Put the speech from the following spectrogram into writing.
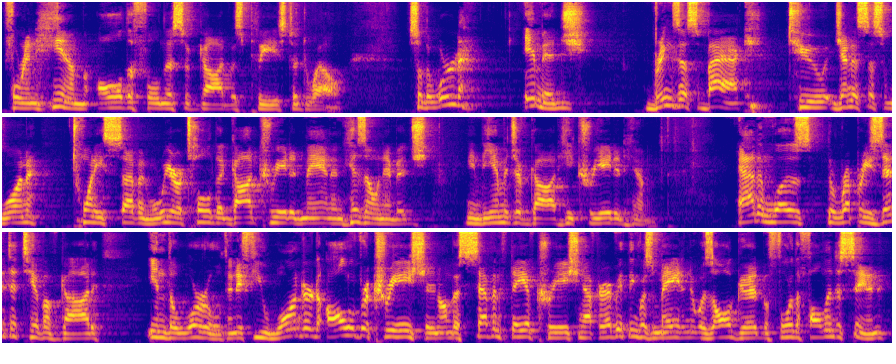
for in him all the fullness of God was pleased to dwell. So the word image brings us back to Genesis 1 27, where we are told that God created man in his own image. In the image of God, he created him. Adam was the representative of God in the world. And if you wandered all over creation on the seventh day of creation, after everything was made and it was all good before the fall into sin,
